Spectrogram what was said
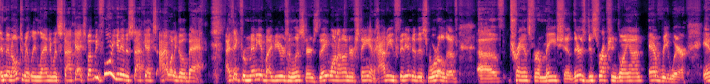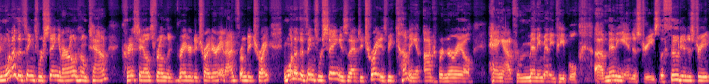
and then ultimately landed with StockX. But before we get into StockX, I want to go back. I think for many of my viewers and listeners, they want to understand how do you fit into this world of of transformation. There's disruption going on everywhere, and one of the things we're seeing in our own hometown Chris hails from the greater Detroit area, and I'm from Detroit. And one of the things we're seeing is that Detroit is becoming an entrepreneurial hangout for many, many people, uh, many industries. The food industry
